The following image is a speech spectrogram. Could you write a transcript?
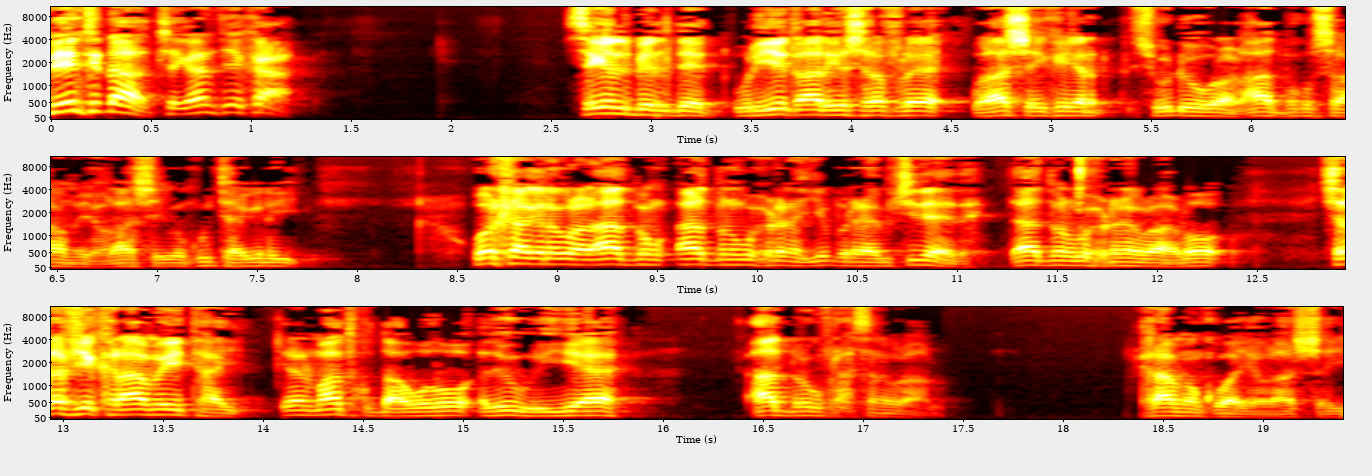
beenti dhaha sheegaantii kaca sagal beldeed wariye qaaliyo sharaf leh walaashay ka yar soo dhow walaal aad baan ku salaamaya walaashay waan ku taaganay warkaagana walaal aad baan ugu xidhanaya barnaamijyadeeda. Aad baan ugu xidhanaya walaalo. Sharaf iyo karaamay tahay inaan maanta ku daawado adoo wariyaa aad baan ugu farxsanay walaalo. Karaam baan walaashay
